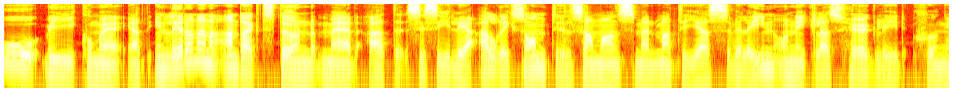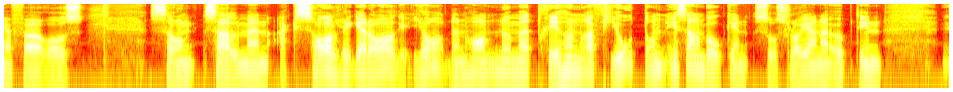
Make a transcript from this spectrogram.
Och vi kommer att inleda denna andaktsstund med att Cecilia Alriksson tillsammans med Mattias Velin och Niklas Höglid sjunger för oss sång salmen Ack saliga dag. Ja, den har nummer 314 i psalmboken, så slå gärna upp din Eh,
